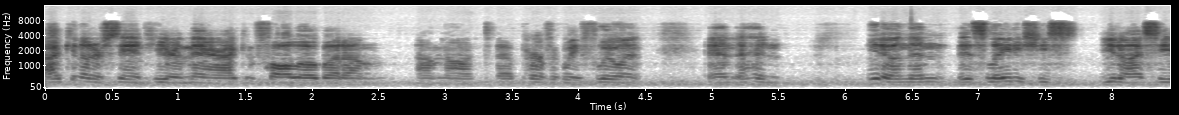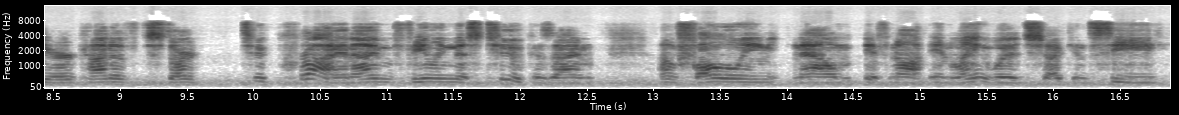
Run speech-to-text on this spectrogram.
I can understand here and there, I can follow, but um I'm not uh, perfectly fluent, and and you know, and then this lady, she's you know, I see her kind of start to cry, and I'm feeling this too because I'm I'm following now, if not in language, I can see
